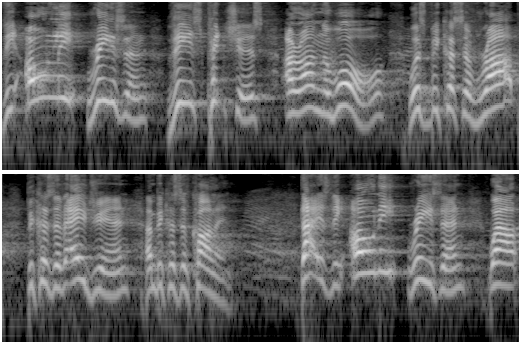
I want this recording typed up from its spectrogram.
the only reason these pictures are on the wall was because of Rob, because of Adrian, and because of Colin. That is the only reason. Well,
